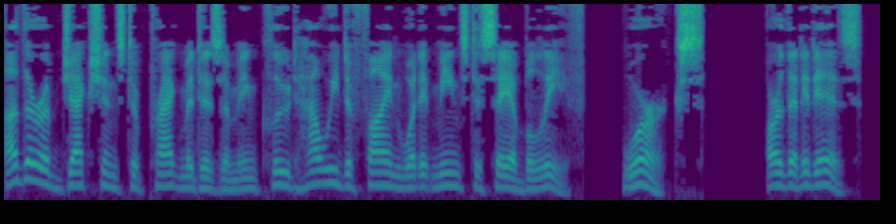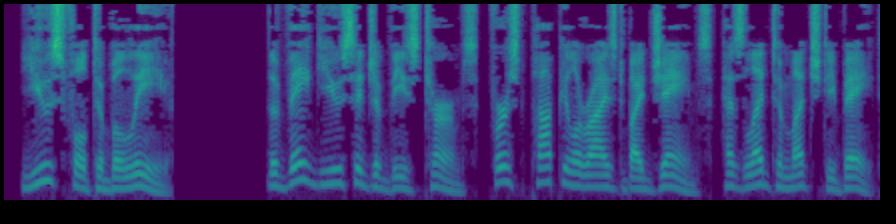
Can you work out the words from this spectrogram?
Other objections to pragmatism include how we define what it means to say a belief works, or that it is useful to believe. The vague usage of these terms, first popularized by James, has led to much debate.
